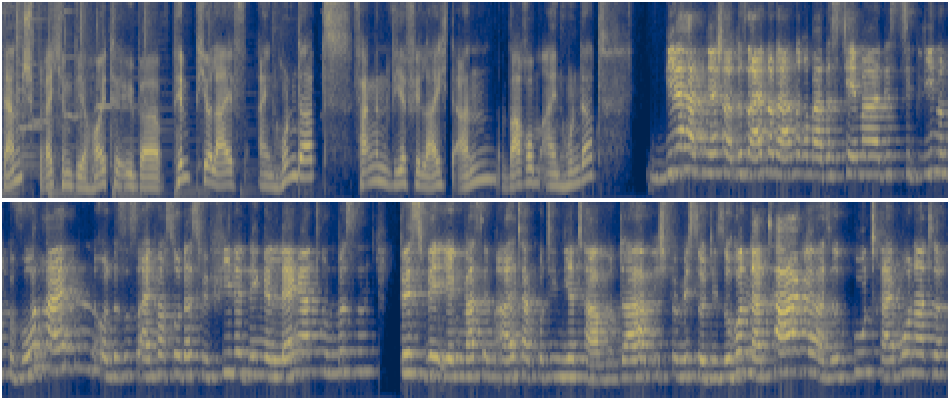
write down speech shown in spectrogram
Dann sprechen wir heute über Pimp Your Life 100. Fangen wir vielleicht an. Warum 100? Wir hatten ja schon das ein oder andere Mal das Thema Disziplin und Gewohnheiten und es ist einfach so, dass wir viele Dinge länger tun müssen, bis wir irgendwas im Alltag routiniert haben. Und da habe ich für mich so diese 100 Tage, also gut drei Monate,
